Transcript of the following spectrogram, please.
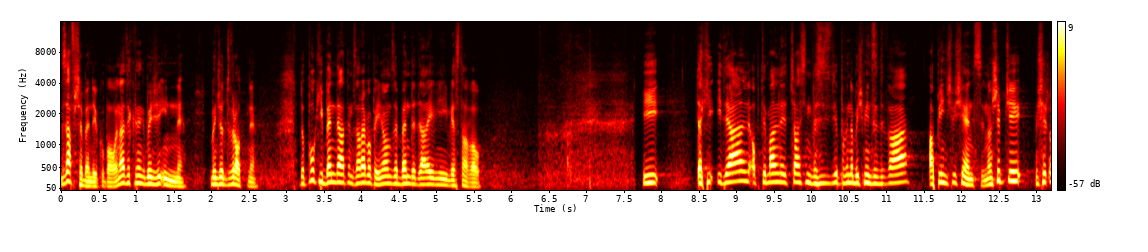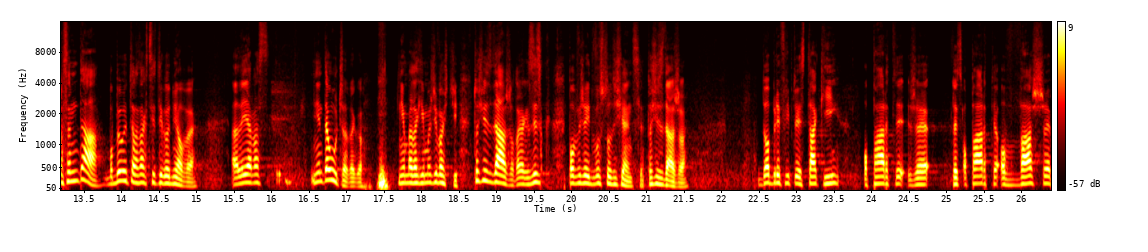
Zawsze będę je kupował. Na ten rynek będzie inny. Będzie odwrotny. Dopóki będę na tym zarabiał pieniądze, będę dalej w nie inwestował. I taki idealny, optymalny czas inwestycji powinno być między 2 a 5 miesięcy. No szybciej się czasem da, bo były transakcje tygodniowe, ale ja was nie nauczę tego. Nie ma takiej możliwości. To się zdarza, tak jak zysk powyżej 200 tysięcy. To się zdarza. Dobry flip to jest taki oparty, że to jest oparte o wasze,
